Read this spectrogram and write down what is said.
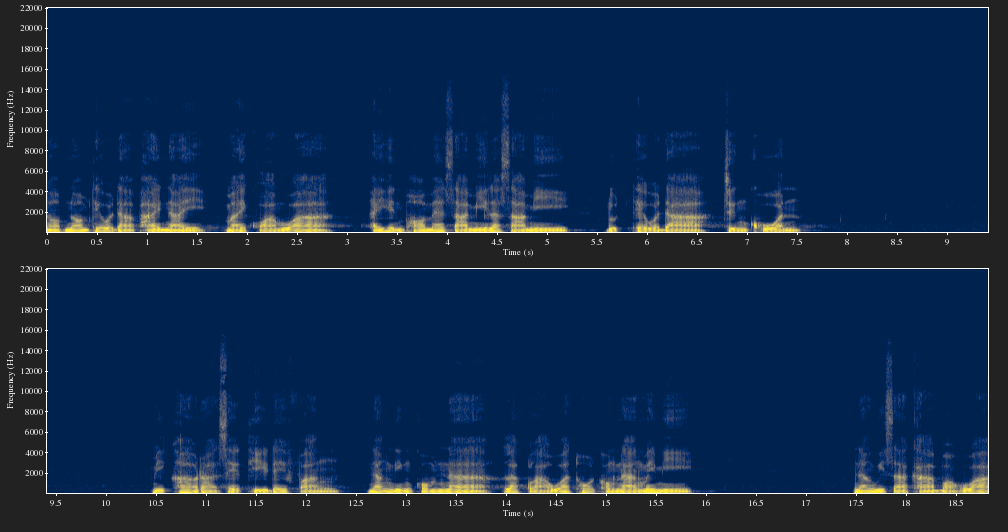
นอบน้อมเทวดาภายใน หมายความว่า ให้เห็นพ่อแม่สามีและสามี ดุจเทวดาจึงควร มิคาระเศรษฐีได้ฟัง นางนิงกมหน้าและกล่าวว่าโทษของนางไม่มี นางวิสาขาบอกว่า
